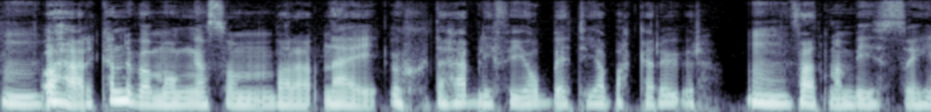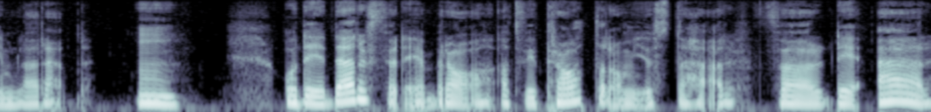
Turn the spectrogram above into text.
mm. och här kan det vara många som bara, nej usch, det här blir för jobbigt, jag backar ur. Mm. För att man blir så himla rädd. Mm. Och det är därför det är bra att vi pratar om just det här. För det är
